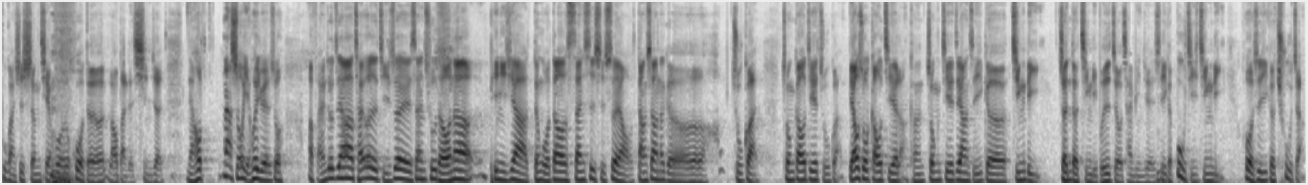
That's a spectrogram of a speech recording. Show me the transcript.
不管是升迁或者获得老板的信任。然后那时候也会觉得说，啊，反正就这样，才二十几岁，三出头，那拼一下，等我到三四十岁哦，当上那个主管。中高阶主管，不要说高阶了，可能中阶这样子一个经理，真的经理不是只有产品经理，是一个部级经理或者是一个处长，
